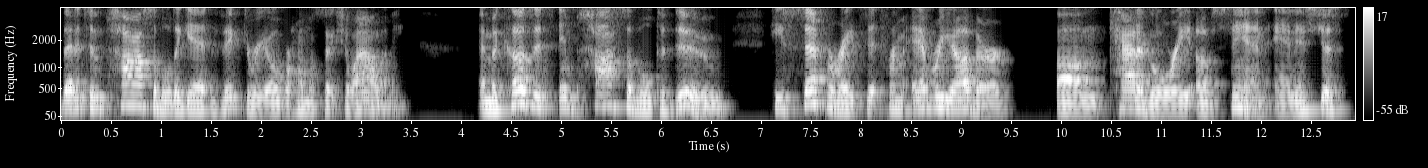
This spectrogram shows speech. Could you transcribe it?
that it's impossible to get victory over homosexuality. And because it's impossible to do, he separates it from every other um, category of sin. And it's just,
